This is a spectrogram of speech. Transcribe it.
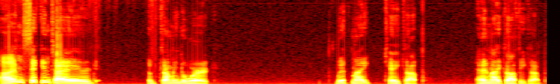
I'm sick and tired of coming to work with my K cup and my coffee cup,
